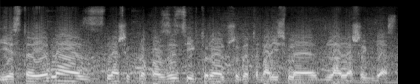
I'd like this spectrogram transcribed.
Jest to jedna z naszych propozycji, którą przygotowaliśmy dla naszych gwiazd.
